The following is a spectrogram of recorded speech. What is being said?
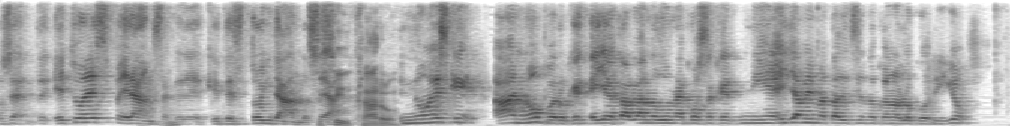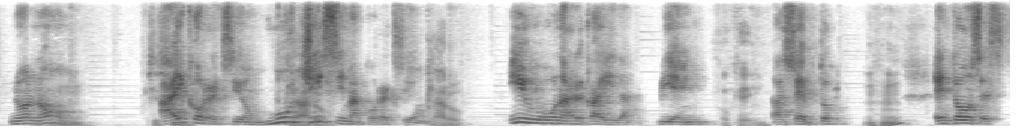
O sea, esto es esperanza que, te estoy dando. O sea, sí, claro. No es que, ah, no, pero que ella está hablando de una cosa que ni ella misma está diciendo que no lo corrigió. No, no. Mm, Hay corrección, muchísima corrección. Claro. Y hubo una recaída. Bien. Ok. Acepto. Entonces,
